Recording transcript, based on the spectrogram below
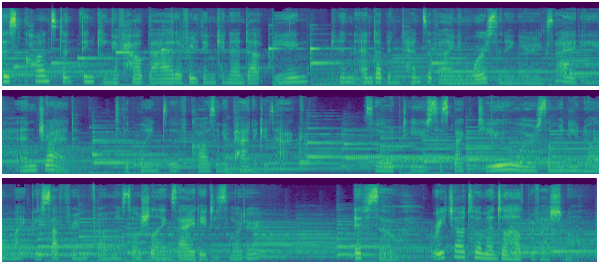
This constant thinking of how bad everything can end up being can end up intensifying and worsening your anxiety and dread to the point of causing a panic attack. So do you suspect you or someone you know might be suffering from a social anxiety disorder? If so, reach out to a mental health professional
